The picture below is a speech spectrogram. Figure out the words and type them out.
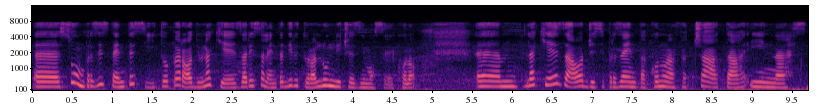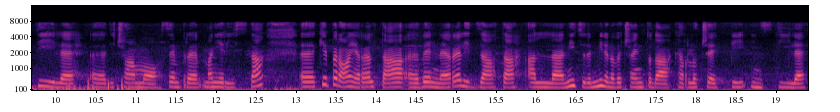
eh, su un preesistente sito però di una chiesa risalente addirittura all'undicesimo secolo. Eh, la chiesa oggi si presenta con una facciata in stile, eh, diciamo, sempre manierista, eh, che però in realtà eh, venne realizzata all'inizio del 1900 da Carlo Ceppi in stile.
